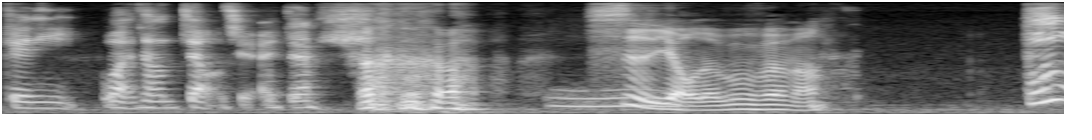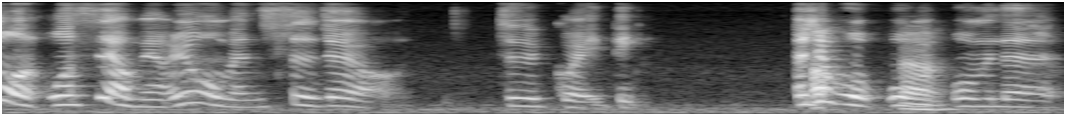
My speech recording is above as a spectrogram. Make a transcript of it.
给你晚上叫起来这样。嗯 室友的部分吗？不是我，我室友没有，因为我们室就有就是规定，而且我、我、嗯我们的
